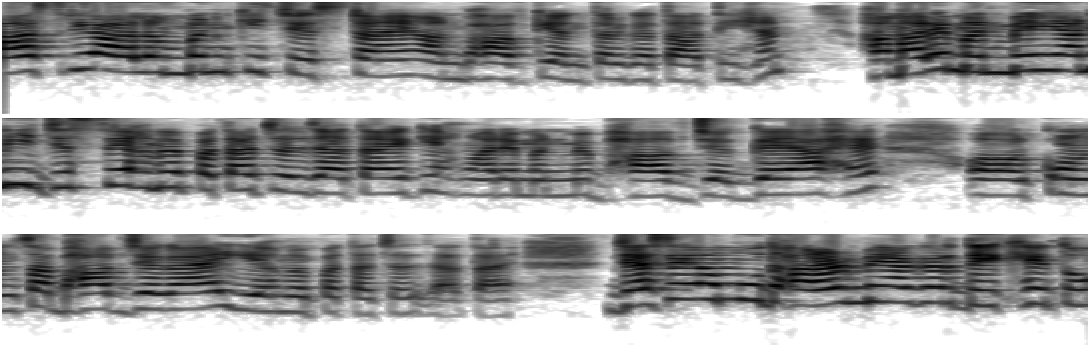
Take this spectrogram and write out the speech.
आश्रय आलंबन की चेष्टाएँ अनुभाव के अंतर्गत आती हैं। हमारे मन में यानी जिससे हमें पता चल जाता है कि हमारे मन में भाव जग गया है और कौन सा भाव जगा है, ये हमें पता चल जाता है। जैसे हम उदाहरण में अगर देखें तो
